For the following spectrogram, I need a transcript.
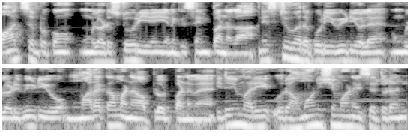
வாட்ஸ்அப்புக்கும் உங்களோட ஸ்டோரியை எனக்கு சென்ட் பண்ணலாம். நெக்ஸ்ட் வரக்கூடிய வீடியோவில் உங்களோட வீடியோ மறக்காமல் நான் அப்லோட் பண்ணுவேன். இதே மாதிரி ஒரு அமானுஷ்யமான விஷயத்துடன்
